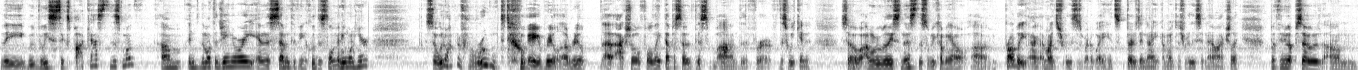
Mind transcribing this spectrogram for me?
the we released six podcasts this month um, in the month of January and the seventh if you include this little mini one here. So we don't have enough room to do a real a real uh, actual full length episode this uh, the, for this weekend. So I'm gonna be releasing this. This will be coming out um, probably. I, I, might just release this right away. It's Thursday night. I might just release it now actually. But the new episode um,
